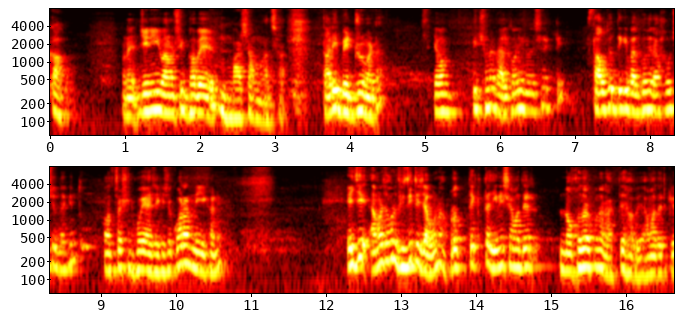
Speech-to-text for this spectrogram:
কাকু। মানে যিনি মানসিকভাবে ভারসাম্য আচ্ছা। তারই বেডরুম এটা। এবং পিছনে ব্যালকনি রয়েছে একটি। সাউথের দিকে ব্যালকনি রাখা উচিত না, কিন্তু কনস্ট্রাকশন হয়ে আছে, কিছু করার নেই এখানে। এই যে আমরা যখন ভিজিটে যাব না, প্রত্যেকটা জিনিস আমাদের নখদার কোণে রাখতে হবে, আমাদেরকে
